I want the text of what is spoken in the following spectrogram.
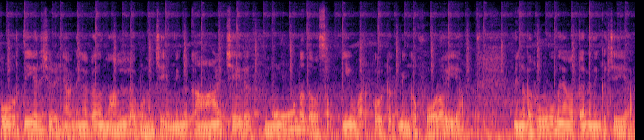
പൂർത്തീകരിച്ച് കഴിഞ്ഞാൽ നിങ്ങൾക്കത് നല്ല ഗുണം ചെയ്യും. നിങ്ങൾക്ക് ആഴ്ചയിൽ മൂന്ന് ദിവസം ഈ വർക്കൗട്ട് നിങ്ങൾക്ക് ഫോളോ ചെയ്യാം. നിങ്ങളുടെ റൂമിനകത്ത് തന്നെ നിങ്ങൾക്ക് ചെയ്യാം.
